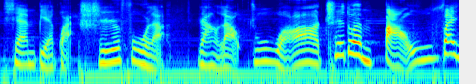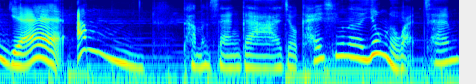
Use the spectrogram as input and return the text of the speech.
先别管师傅了，让老猪我吃顿饱饭也。嗯，他们三个啊就开心的用了晚餐。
